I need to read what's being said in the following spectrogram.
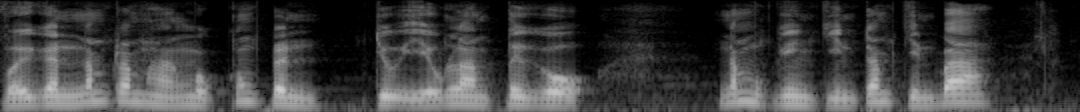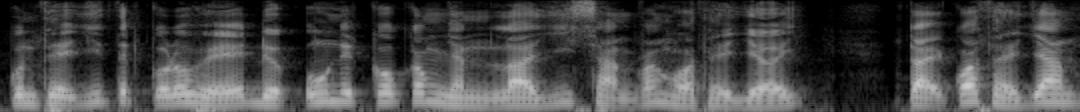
Với gần 500 hạng mục công trình, chủ yếu làm từ gỗ. Năm 1993, quần thể di tích Cố đô Huế được UNESCO công nhận là di sản văn hóa thế giới. Trải qua thời gian,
